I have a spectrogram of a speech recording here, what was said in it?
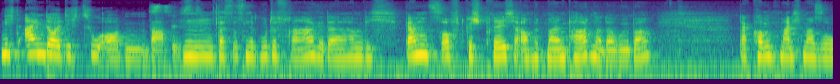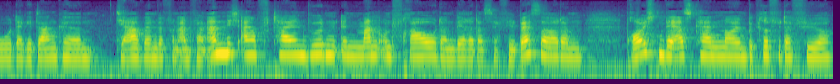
nicht eindeutig zuordnenbar bist? Hm, das ist eine gute Frage. Da haben wir ganz oft Gespräche auch mit meinem Partner darüber. Da kommt manchmal so der Gedanke, tja, wenn wir von Anfang an nicht aufteilen würden in Mann und Frau, dann wäre das ja viel besser, dann bräuchten wir erst keine neuen Begriffe dafür.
